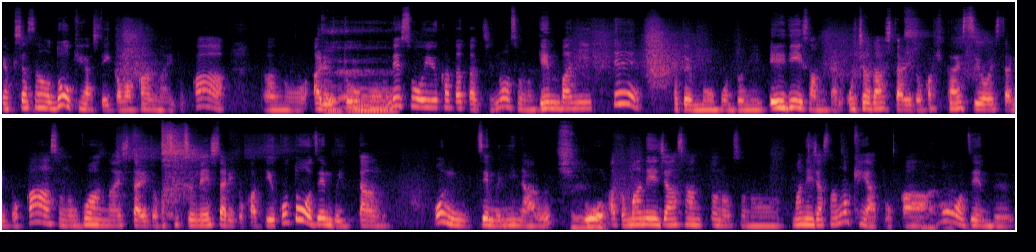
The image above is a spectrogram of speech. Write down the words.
役者さんをどうケアしていいか分かんないとかあのあると思うんでそういう方たちのその現場に行って例えばもう本当に AD さんみたいなお茶出したりとか控室用意したりとかそのご案内したりとか説明したりとかっていうことを全部一旦を全部担う。すごい。あとマネージャーさんとのそのマネージャーさんのケアとかも全部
